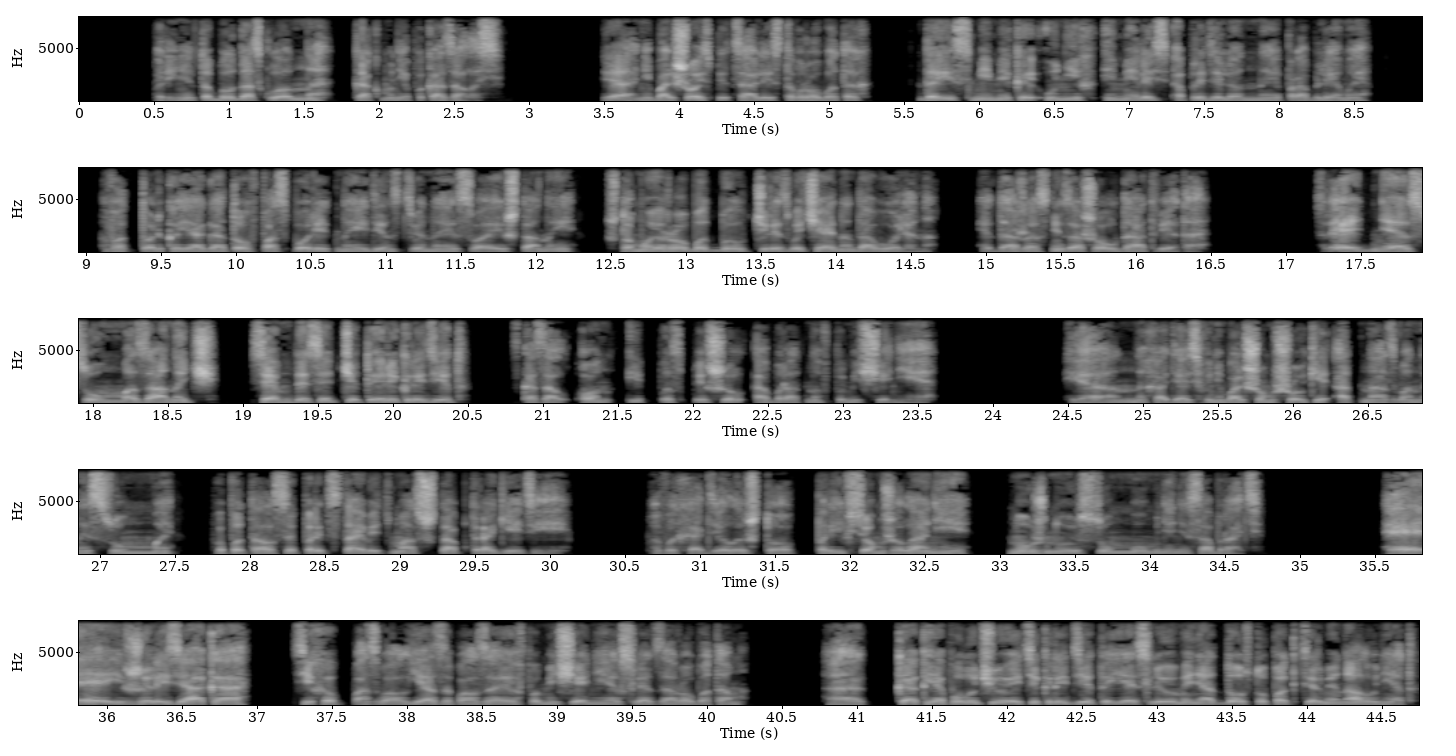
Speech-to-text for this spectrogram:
Принято благосклонно, как мне показалось. Я небольшой специалист в роботах, да и с мимикой у них имелись определенные проблемы, вот только я готов поспорить на единственные свои штаны, что мой робот был чрезвычайно доволен и даже снизошел до ответа. «Средняя сумма за ночь — 74 кредит», — сказал он и поспешил обратно в помещение. Я, находясь в небольшом шоке от названной суммы, попытался представить масштаб трагедии. Выходило, что при всем желании нужную сумму мне не собрать. «Эй, железяка!» — тихо позвал я, заползая в помещение вслед за роботом. «А как я получу эти кредиты, если у меня доступа к терминалу нет?»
